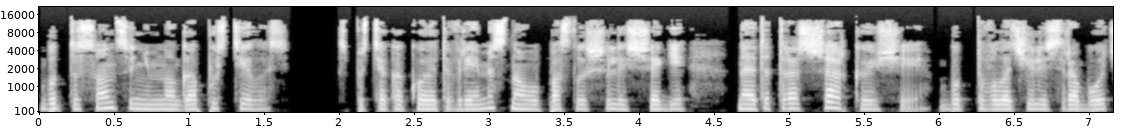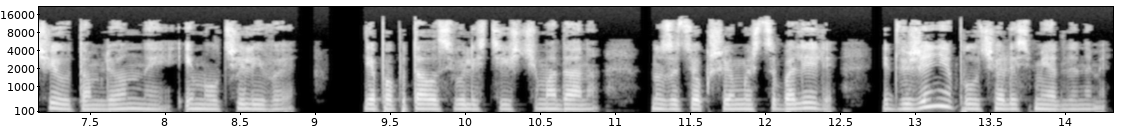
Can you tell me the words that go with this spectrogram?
будто солнце немного опустилось. Спустя какое-то время снова послышались шаги, на этот раз шаркающие, будто волочились рабочие, утомленные и молчаливые. Я попыталась вылезти из чемодана, но затекшие мышцы болели, и движения получались медленными.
